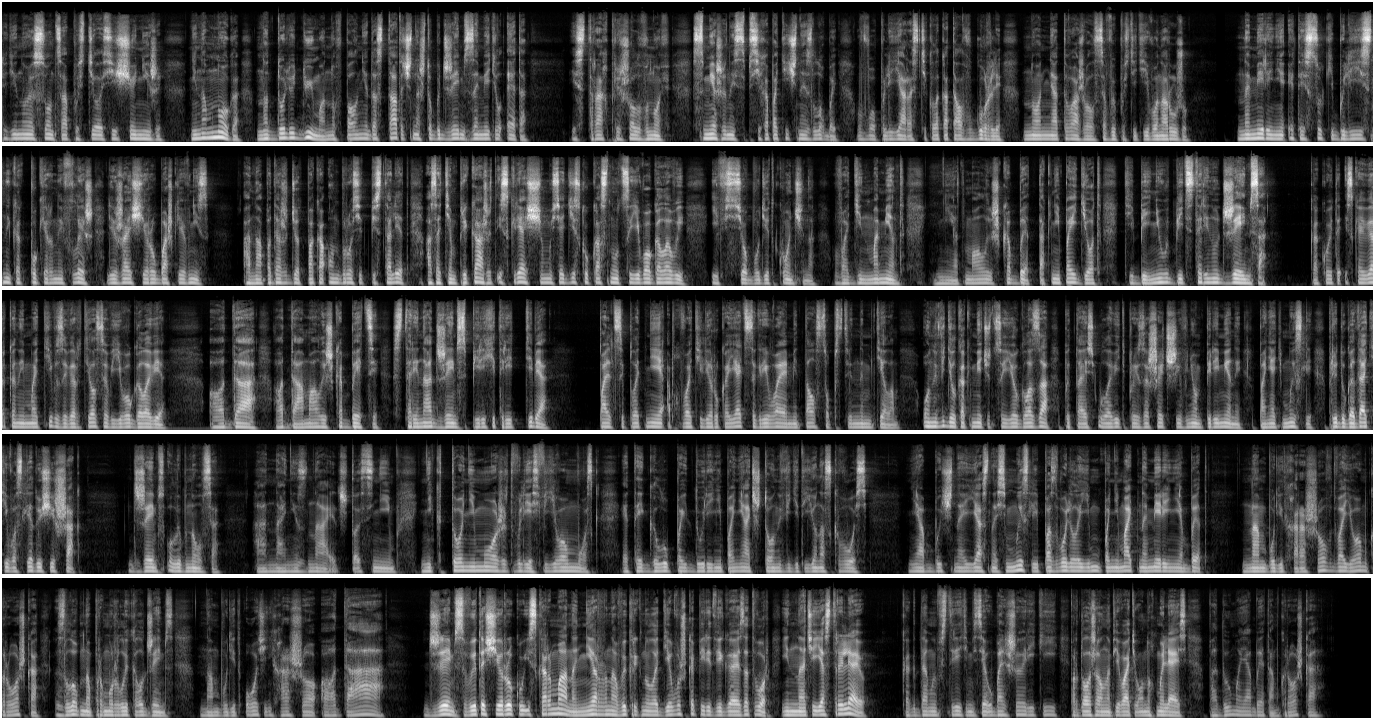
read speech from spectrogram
Ледяное солнце опустилось еще ниже. Не намного, на долю дюйма, но вполне достаточно, чтобы Джеймс заметил это. И страх пришел вновь, смешанный с психопатичной злобой. Вопль ярости клокотал в горле, но он не отваживался выпустить его наружу. Намерения этой суки были ясны, как покерный флеш, лежащий рубашкой вниз. Она подождет, пока он бросит пистолет, а затем прикажет искрящемуся диску коснуться его головы, и все будет кончено в один момент. Нет, малышка Бет, так не пойдет. Тебе не убить старину Джеймса. Какой-то исковерканный мотив завертелся в его голове. «О да, о да, малышка Бетси, старина Джеймс перехитрит тебя». Пальцы плотнее обхватили рукоять, согревая металл собственным телом. Он видел, как мечутся ее глаза, пытаясь уловить произошедшие в нем перемены, понять мысли, предугадать его следующий шаг. Джеймс улыбнулся. Она не знает, что с ним. Никто не может влезть в его мозг. Этой глупой дури не понять, что он видит ее насквозь. Необычная ясность мыслей позволила ему понимать намерения Бет. «Нам будет хорошо вдвоем, крошка», — злобно промурлыкал Джеймс. «Нам будет очень хорошо, о да!» «Джеймс, вытащи руку из кармана!» — нервно выкрикнула девушка, передвигая затвор. «Иначе я стреляю!» «Когда мы встретимся у большой реки», — продолжал напевать он, ухмыляясь, — «подумай об этом, крошка».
